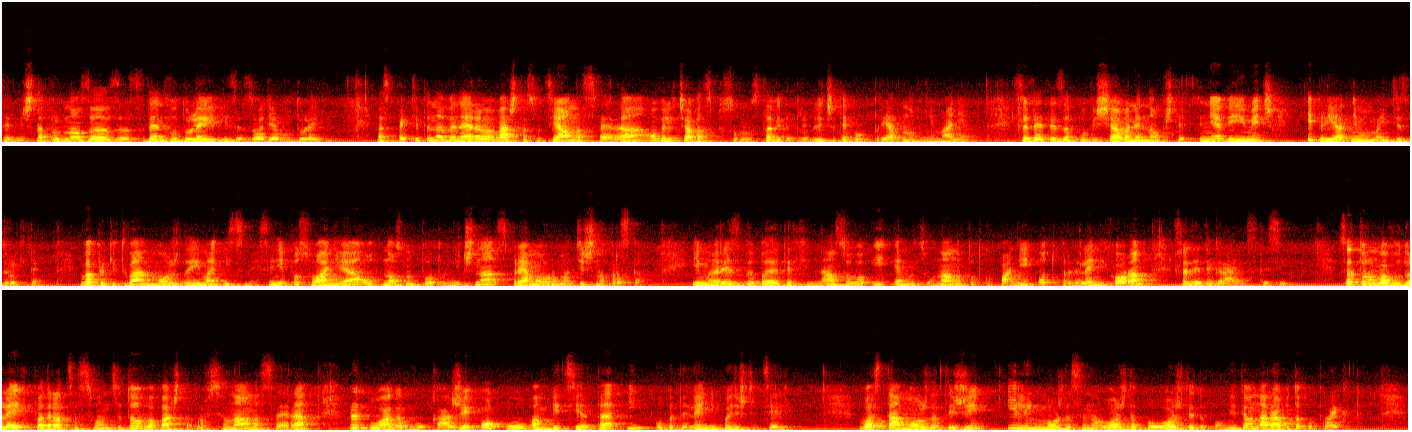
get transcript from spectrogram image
седмична прогноза за Седент Водолей и за Зодия Водолей. Аспектите на Венера във вашата социална сфера увеличават способността ви да привличате благоприятно внимание. Следете за повишаване на обществения ви имидж и приятни моменти с другите. Въпреки това може да има и смесени послания относно платонична спрямо романтична връзка. Има риск да бъдете финансово и емоционално подкопани от определени хора. Следете границите си. Сатурн във Водолей в квадрат със Слънцето във вашата професионална сфера предполага блокажи около амбицията и определени бъдещи цели. Властта може да тежи или може да се наложи да положите допълнителна работа по проект.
